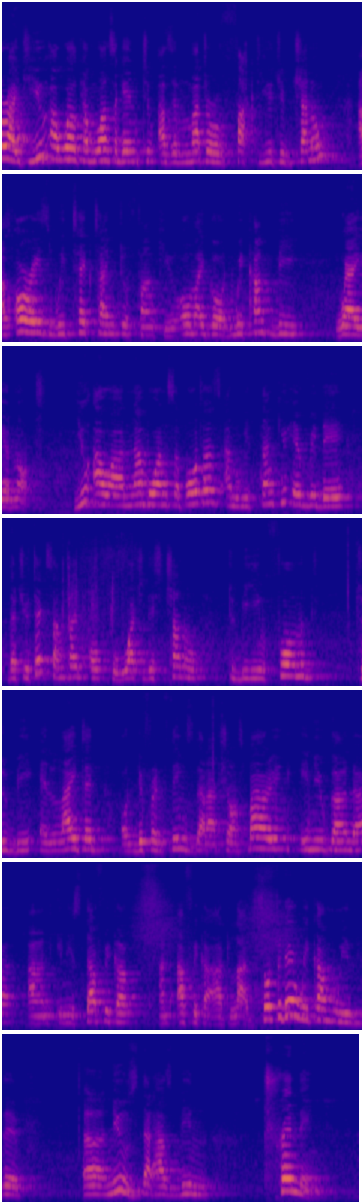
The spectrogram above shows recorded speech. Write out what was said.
All right, you are welcome once again to As a Matter of Fact YouTube channel. As always, we take time to thank you. Oh my God, we can't be where you're not. You are our number one supporters, and we thank you every day that you take some time off to watch this channel to be informed, to be enlightened on different things that are transpiring in Uganda and in East Africa and Africa at large. So today we come with the uh, news that has been trending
